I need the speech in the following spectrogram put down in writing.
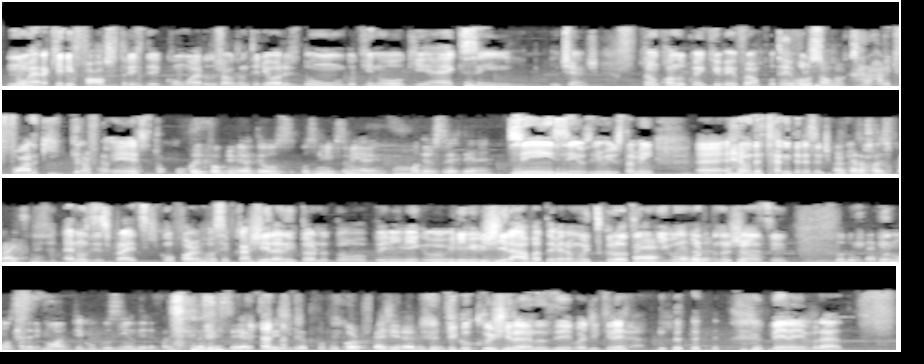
Não Sim. era aquele falso 3D como era dos jogos anteriores, Doom, Duke Nukem, Exen em diante. Então quando o Quake veio foi uma puta revolução. Falei, Caralho, que foda, que gráfico é esse? O Quake foi o primeiro a ter os, os inimigos também eram um modelos 3D, né? Sim, sim, os inimigos também. É, é um detalhe interessante. Antes era só sprites, né? eram uns sprites que conforme você ficar girando em torno do, do inimigo, o inimigo girava também, era muito escroto, o É, inimigo lembra morto do- no chão, assim. No Doom tem aquele monstro, quando ele morre, fica o cozinho dele aparecendo assim, você, você gira, o corpo fica girando tudo. Fica o cu girando, assim, pode crer, É. bem lembrado.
